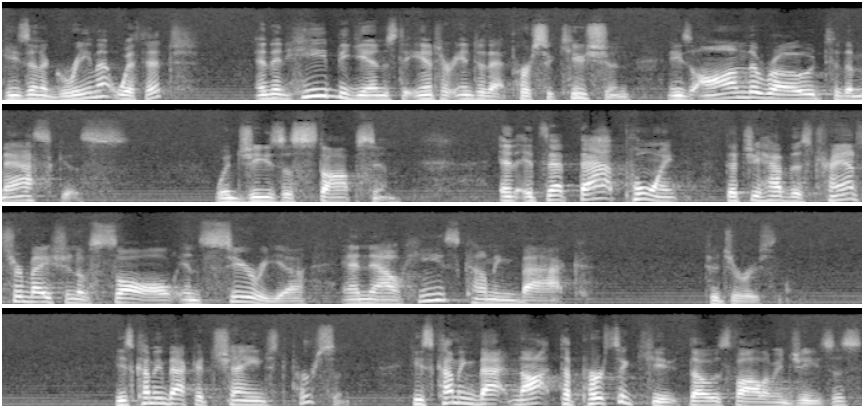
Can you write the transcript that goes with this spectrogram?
He's in agreement with it. And then he begins to enter into that persecution. And he's on the road to Damascus when Jesus stops him. And it's at that point that you have this transformation of Saul in Syria, and now he's coming back to Jerusalem. He's coming back a changed person. He's coming back not to persecute those following Jesus.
